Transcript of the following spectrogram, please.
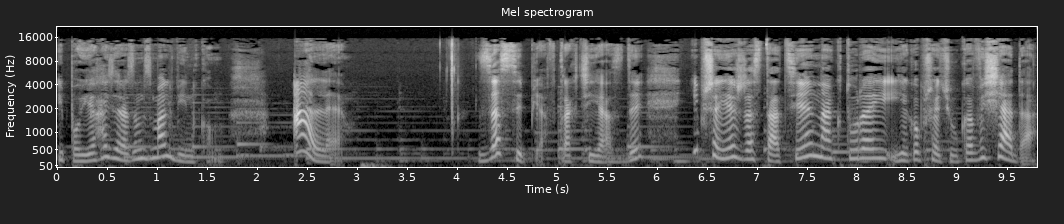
i pojechać razem z Malwinką, ale zasypia w trakcie jazdy i przejeżdża stację, na której jego przyjaciółka wysiada.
